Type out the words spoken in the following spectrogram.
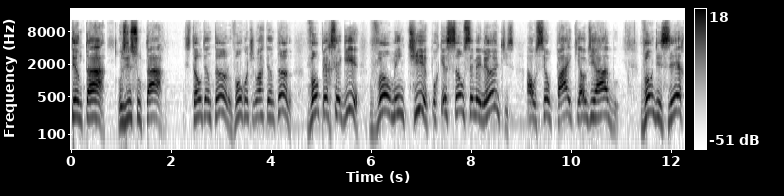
tentar nos insultar, estão tentando, vão continuar tentando, vão perseguir, vão mentir, porque são semelhantes ao seu pai, que é o diabo. Vão dizer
